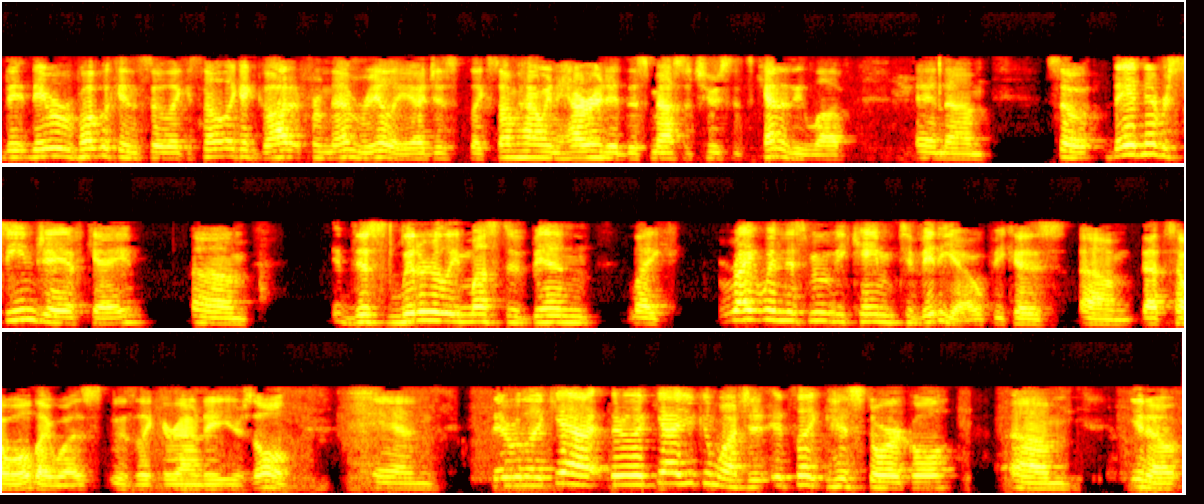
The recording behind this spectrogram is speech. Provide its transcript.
they they were Republicans, so like it's not like I got it from them really. I just like somehow inherited this Massachusetts Kennedy love, and um, so they had never seen JFK. Um, this literally must have been like right when this movie came to video because um, that's how old I was. It was like around eight years old, and they were like, yeah, they were like, yeah, you can watch it. It's like historical, um, you know,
